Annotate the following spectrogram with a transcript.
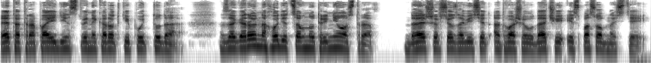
Эта тропа — единственный короткий путь туда. За горой находится внутренний остров. Дальше все зависит от вашей удачи и способностей.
